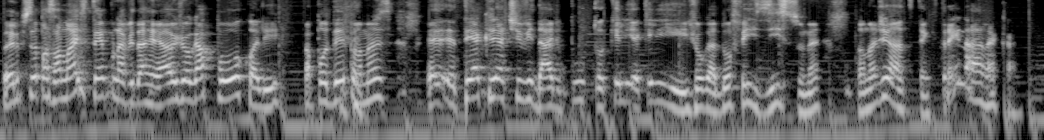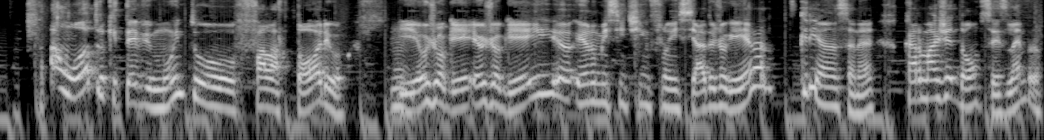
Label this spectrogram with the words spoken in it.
Então ele precisa passar mais tempo na vida real e jogar pouco ali. Pra poder, pelo menos, é, é, ter a criatividade. Puto, aquele, aquele jogador fez isso, né? Então não adianta, tem que treinar, né, cara? Ah, um outro que teve muito falatório e eu joguei, eu joguei eu, eu não me senti influenciado, eu joguei, era criança, né? Carmageddon, vocês lembram?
